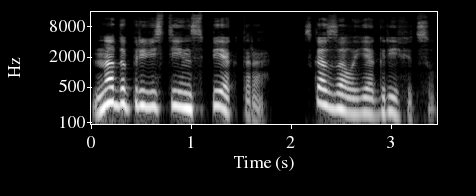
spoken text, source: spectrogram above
«Надо привести инспектора», — сказал я Гриффитсу.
